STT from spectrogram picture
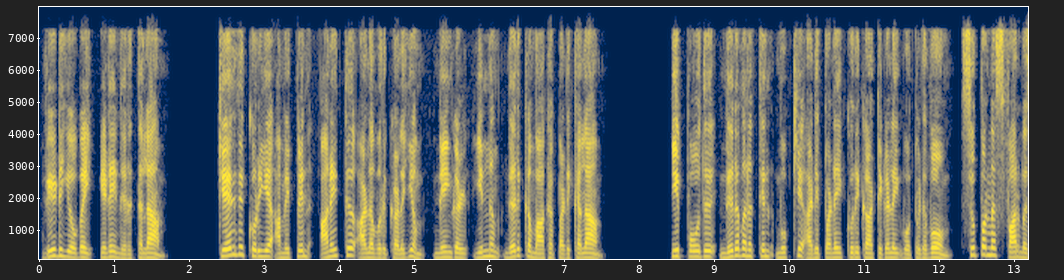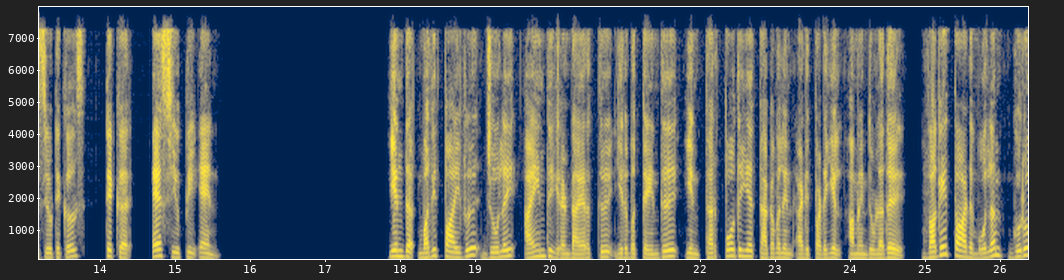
வீடியோவை இடைநிறுத்தலாம். கேள்விக்குரிய அமைப்பின் அனைத்து அளவுருக்களையும் நீங்கள் இன்னும் நெருக்கமாக படிக்கலாம். இப்போது நிறுவனத்தின் முக்கிய அடிப்படை குறிகாட்டிகளை ஒப்பிடுவோம். சூப்பர்னஸ் பார்மசியூட்டிகல்ஸ் டிக்கர் எஸ்யூபிஎன் இந்த மதிப்பாய்வு ஜூலை ஐந்து இரண்டாயிரத்து இருபத்தைந்து இன் தற்போதைய தகவலின் அடிப்படையில் அமைந்துள்ளது. வகைப்பாடு மூலம் குரு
